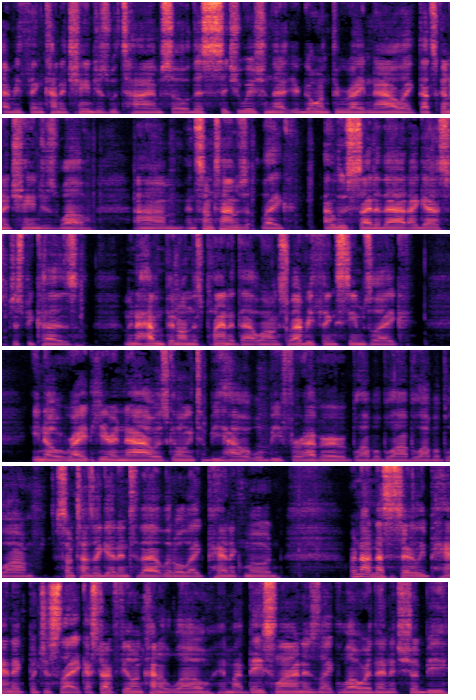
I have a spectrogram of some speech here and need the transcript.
everything kind of changes with time. So this situation that you're going through right now, like that's going to change as well. Um, and sometimes like I lose sight of that, I guess, just because I mean, I haven't been on this planet that long. So everything seems like, you know, right here and now is going to be how it will be forever, blah, blah, blah, blah, blah, blah. Sometimes I get into that little like panic mode or not necessarily panic, but just like I start feeling kind of low and my baseline is like lower than it should be.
